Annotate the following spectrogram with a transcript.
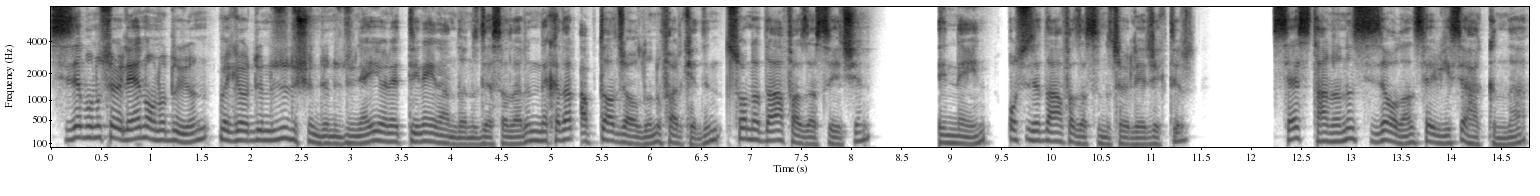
Size bunu söyleyen onu duyun ve gördüğünüzü düşündüğünüz dünyayı yönettiğine inandığınız yasaların ne kadar aptalca olduğunu fark edin. Sonra daha fazlası için dinleyin. O size daha fazlasını söyleyecektir. Ses Tanrı'nın size olan sevgisi hakkında,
